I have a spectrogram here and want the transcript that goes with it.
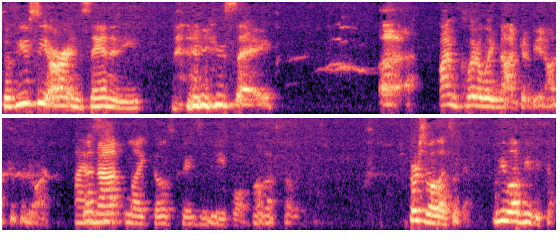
so if you see our insanity and you say, I'm clearly not going to be an entrepreneur. I'm that's not, like those crazy people. Well, that's probably first of all, that's okay. We love you because,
